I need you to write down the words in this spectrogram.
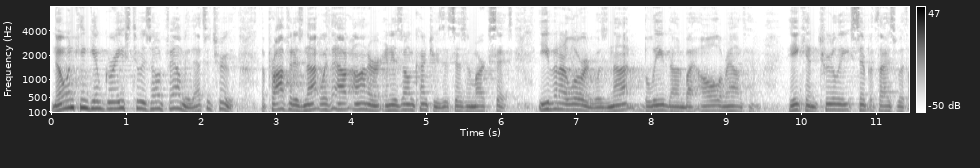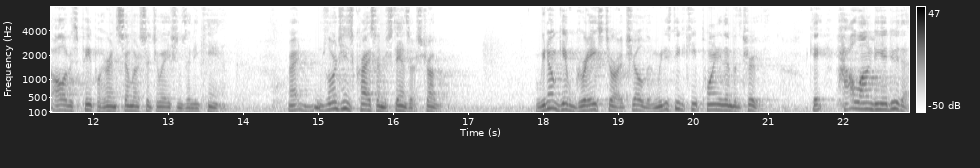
No one can give grace to his own family. That's the truth. A prophet is not without honor in his own countries, it says in Mark 6. Even our Lord was not believed on by all around him. He can truly sympathize with all of his people who are in similar situations, and he can. Right? Lord Jesus Christ understands our struggle. We don't give grace to our children. We just need to keep pointing them to the truth. Okay? How long do you do that?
